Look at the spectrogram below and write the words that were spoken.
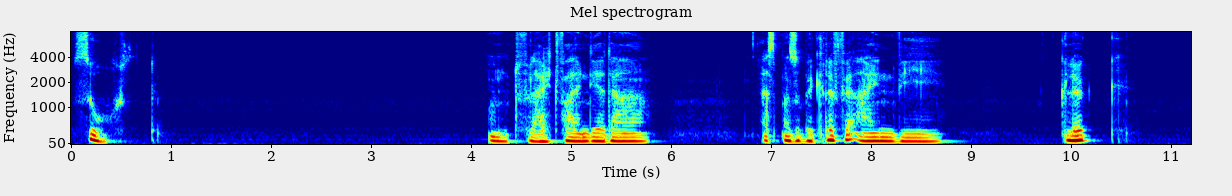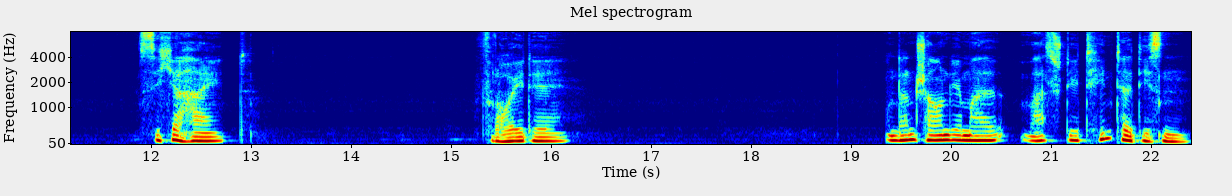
suchst? Und vielleicht fallen dir da erstmal so Begriffe ein wie Glück, Sicherheit, Freude, Und dann schauen wir mal, was steht hinter diesen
